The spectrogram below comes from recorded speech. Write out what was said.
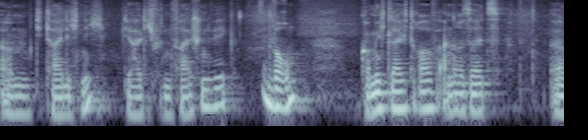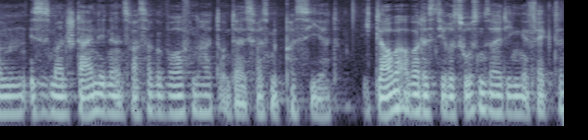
ähm, die teile ich nicht. Die halte ich für den falschen Weg. Warum? Komme ich gleich drauf. Andererseits ähm, ist es mal ein Stein, den er ins Wasser geworfen hat und da ist was mit passiert. Ich glaube aber, dass die ressourcenseitigen Effekte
